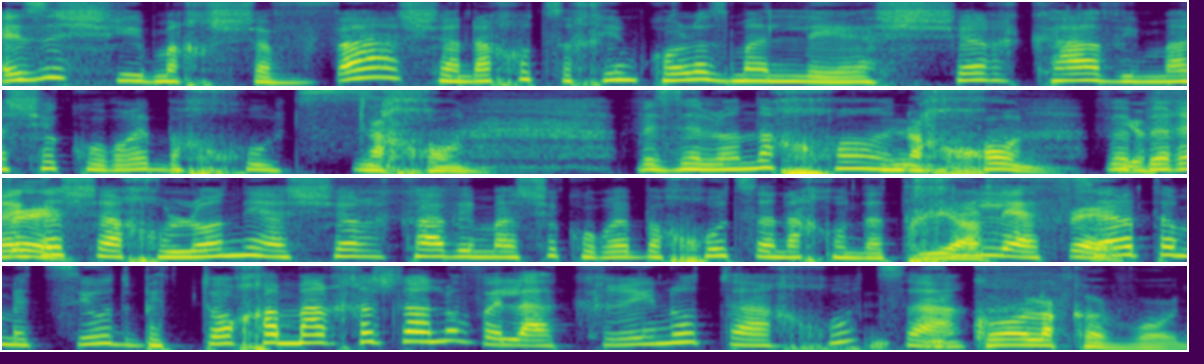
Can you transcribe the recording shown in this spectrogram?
איזושהי מחשבה שאנחנו צריכים כל הזמן ליישר קו עם מה שקורה בחוץ. נכון, וזה לא נכון. נכון, וברגע יפה. שאנחנו לא ניישר קו עם מה שקורה בחוץ, אנחנו נתחיל יפה. לייצר את המציאות בתוך המערכת שלנו ולהקרין אותה החוצה. כל הכבוד,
